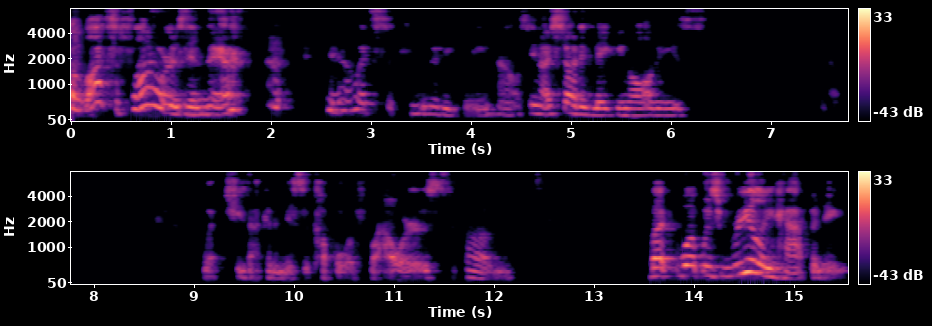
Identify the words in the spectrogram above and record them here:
are lots of flowers in there. You know, it's a community greenhouse. You know, I started making all these. You know, what she's not going to miss a couple of flowers. Um, but what was really happening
